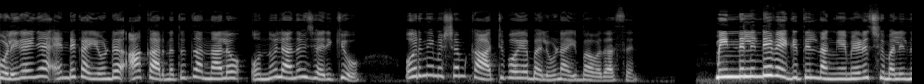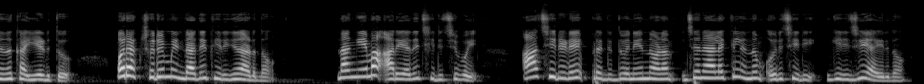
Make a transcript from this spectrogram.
കുളി കഴിഞ്ഞ എന്റെ കൈകൊണ്ട് ആ കർണത്ത് തന്നാലോ? ഒന്നുമില്ലാന്ന് വിചാരിക്കൂ. ഒരു നിമിഷം കാറ്റുപോയ ബലൂണായി ഭവദാസൻ. മിന്നലിന്റെ വേഗത്തിൽ നങ്ങിയമ്മയുടെ ചുമലിൽ നിന്ന് കൈയെടുത്തു. ഒരക്ഷരം മിണ്ടാതെ തിരിഞ്ഞു നടന്നു. നങ്ങേമ അറിയാതെ ചിരിച്ചുപോയി. ആ ചിരിയുടെ പ്രതിധ്വനിയെന്നോണം ജനാലക്കിൽ നിന്നും ഒരു ചിരി ഗിരിജയായിരുന്നു.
